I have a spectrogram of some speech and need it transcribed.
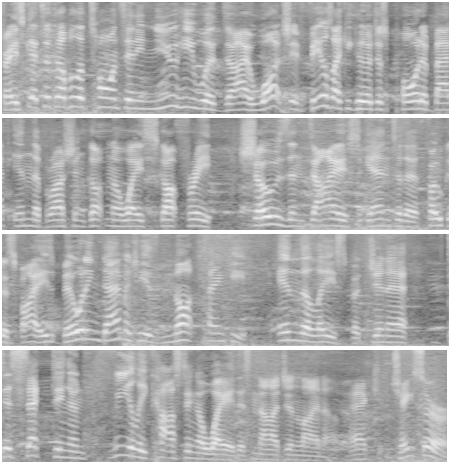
Trace gets a couple of taunts and He knew he would die. Watch, it feels like he could have just poured it back in the brush and gotten away scot-free. Shows and dies again to the focus fire. He's building damage. He is not tanky in the least, but Jin Air dissecting and really casting away this Najin lineup. Heck, Chaser,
